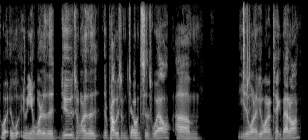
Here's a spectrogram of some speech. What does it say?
What, you know, what are the do's and what are the there are probably some don'ts as well. Um, either one of you want to take that on?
